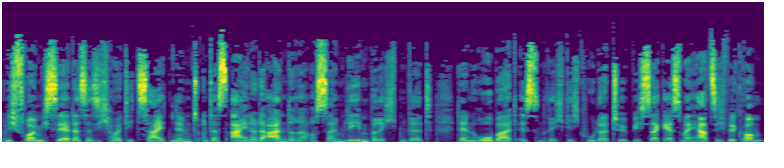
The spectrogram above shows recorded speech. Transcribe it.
Und ich freue mich sehr, dass er sich heute die Zeit nimmt und das ein oder andere aus seinem Leben berichten wird. Denn Robert ist ein richtig cooler Typ. Ich sage erstmal herzlich willkommen.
